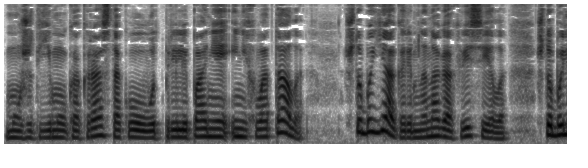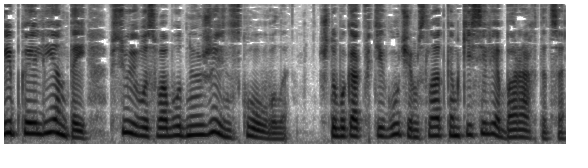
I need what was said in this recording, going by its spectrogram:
Может, ему как раз такого вот прилипания и не хватало, чтобы якорем на ногах висело, чтобы липкой лентой всю его свободную жизнь сковывала, чтобы как в тягучем сладком киселе барахтаться,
